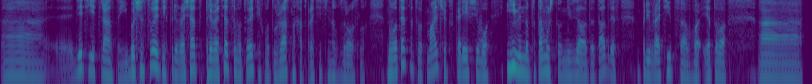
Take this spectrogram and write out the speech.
дети есть разные, и большинство из них превращаются, превратятся вот в этих вот ужасных, отвратительных взрослых. Но вот этот вот мальчик, скорее всего, именно потому, что он не взял этот адрес, превратится в этого, а,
